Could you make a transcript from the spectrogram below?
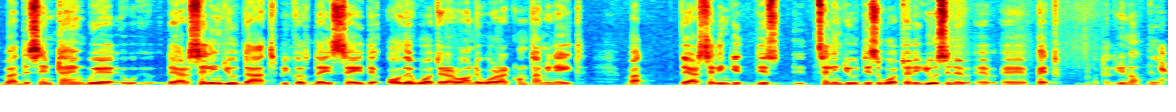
But at the same time, we, we, they are selling you that because they say the other water around the world are contaminated, but they are selling you this selling you this water using a, a, a pet bottle. You know. Yeah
